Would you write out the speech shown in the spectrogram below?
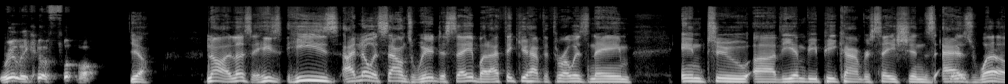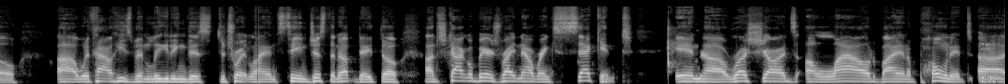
really good football. No, listen, he's he's I know it sounds weird to say, but I think you have to throw his name into uh the MVP conversations as well. Uh, with how he's been leading this Detroit Lions team. Just an update though. Uh, the Chicago Bears right now rank second in uh, rush yards allowed by an opponent. Uh,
